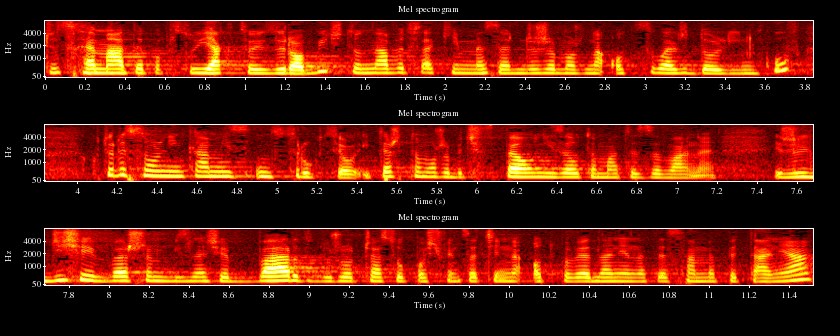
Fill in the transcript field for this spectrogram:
czy schematy po prostu jak coś zrobić, to nawet w takim messengerze można odsyłać do linków, które są linkami z instrukcją i też to może być w pełni zautomatyzowane. Jeżeli dzisiaj w waszym biznesie bardzo dużo czasu poświęcacie na odpowiadanie na te same pytania,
